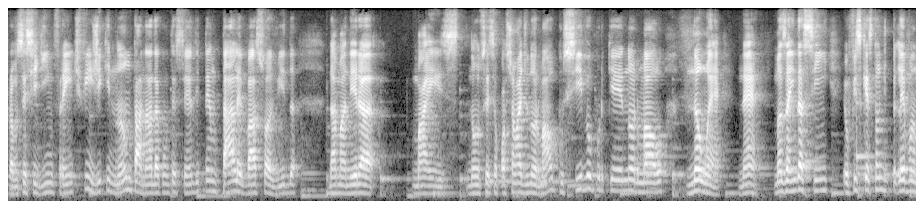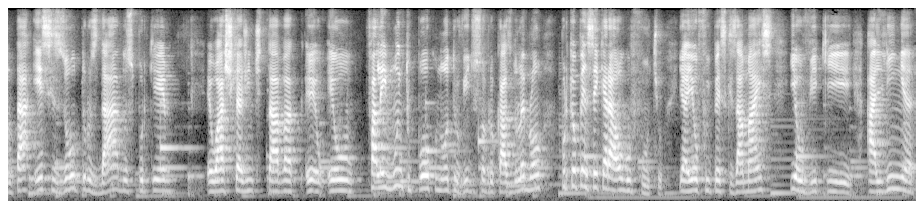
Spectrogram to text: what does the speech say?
para você seguir em frente, fingir que não está nada acontecendo e tentar levar a sua vida da maneira mais, não sei se eu posso chamar de normal possível, porque normal não é, né? Mas ainda assim, eu fiz questão de levantar esses outros dados porque eu acho que a gente tava. Eu, eu falei muito pouco no outro vídeo sobre o caso do Leblon, porque eu pensei que era algo fútil. E aí eu fui pesquisar mais e eu vi que a linha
